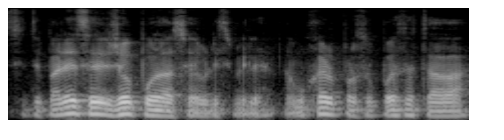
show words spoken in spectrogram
si te parece yo puedo hacer brismile. La mujer por supuesto estaba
